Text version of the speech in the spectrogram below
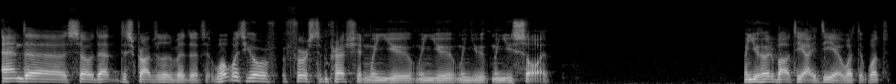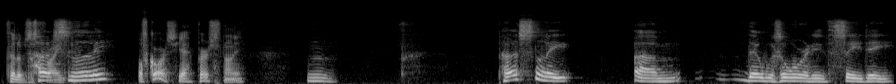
And uh, so that describes a little bit of what was your first impression when you when you when you when you saw it. When you heard about the idea, what the, what Philips was trying to. Personally. Of course, yeah, personally. Mm. Personally, um, there was already the CD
